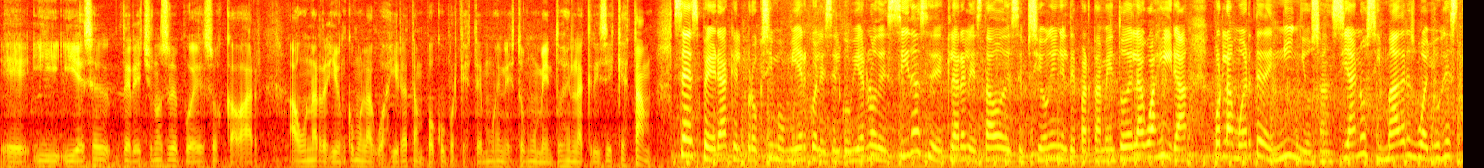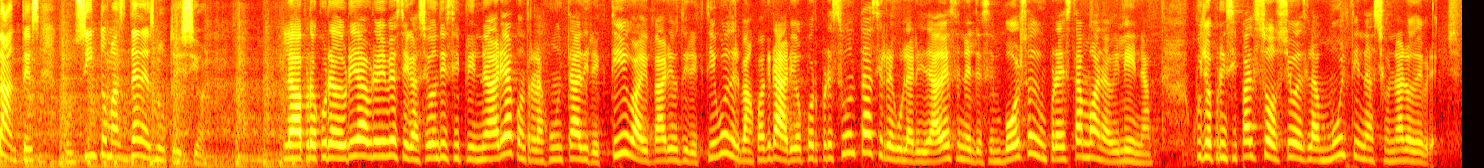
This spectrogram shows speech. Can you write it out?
eh, y, ese derecho no se le puede soscavar a una región como La Guajira tampoco porque estemos en estos momentos en la crisis que estamos. Se espera que el próximo miércoles el gobierno decida si declara el estado de excepción en el departamento de La Guajira por la muerte de niños, ancianos y madres guayú gestantes con síntomas de desnutrición. La Procuraduría abrió investigación disciplinaria contra la Junta Directiva y varios directivos del Banco Agrario por presuntas irregularidades en el desembolso de un préstamo a Navilena, cuyo principal socio es la multinacional Odebrecht.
